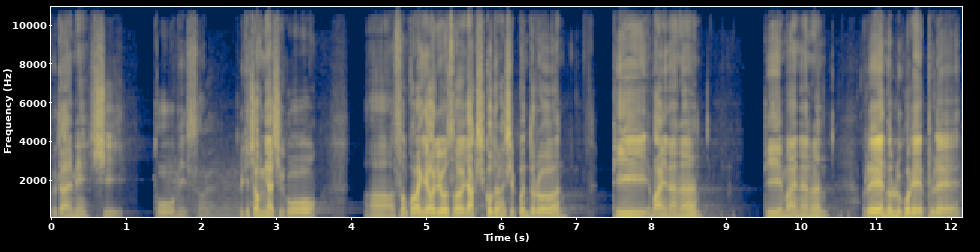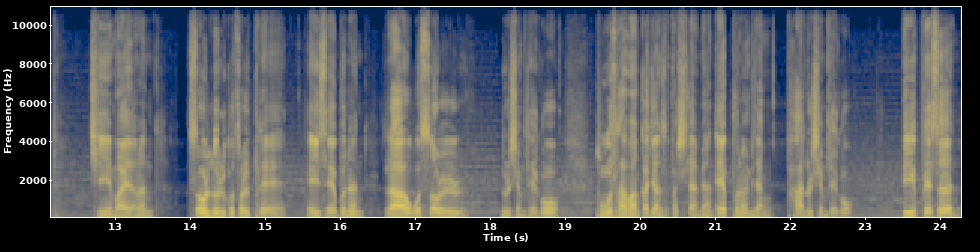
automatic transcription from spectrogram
그 다음에 C 도미 솔. 이렇게 정리하시고 어, 손가락이 어려워서 약식 코드를 하실 분들은 D 마이너는 D 마이너는 레 누르고 레 플랫. G 마이너는 솔 누르고 솔 플랫. A7은 라하고 솔 누르시면 되고 부사만까지 연습하시려면 F는 그냥 파 누르시면 되고 B 플랫은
